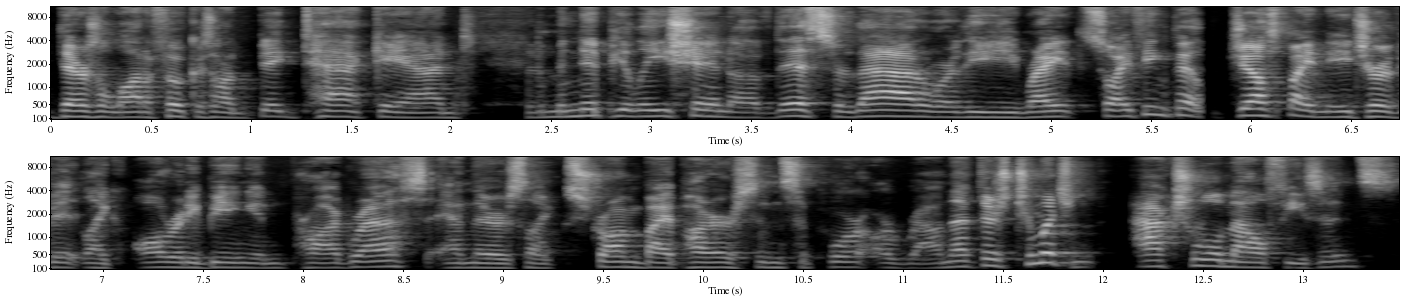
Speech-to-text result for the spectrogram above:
there's a lot of focus on big tech and the manipulation of this or that or the right. So I think that just by nature of it, like already being in progress and there's like strong bipartisan support around that, there's too much actual malfeasance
